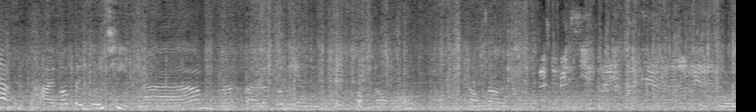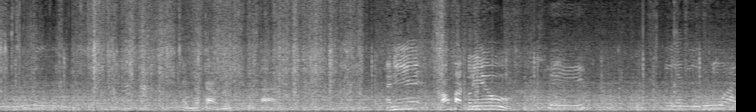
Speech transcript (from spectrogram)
อย่างสุดท้ายก็เป็นปืนฉีดน้ำนะคะ แล้วก็มีอันนี้เป็นของน้องน้องเราเป็นตัวนี้เลยนะคะทำหน้ากากนี้เห็นขายอันนี้ของปักริวโอเคมีอันนี้ด้วย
